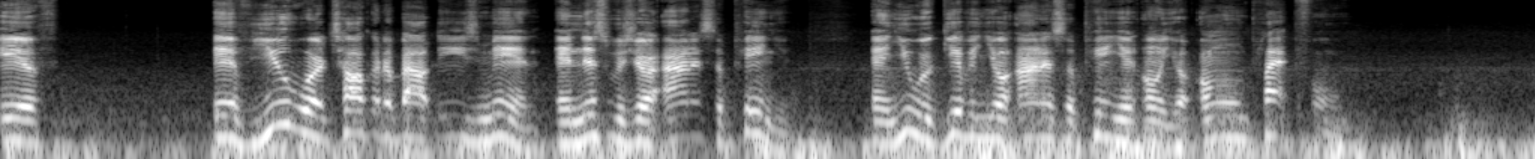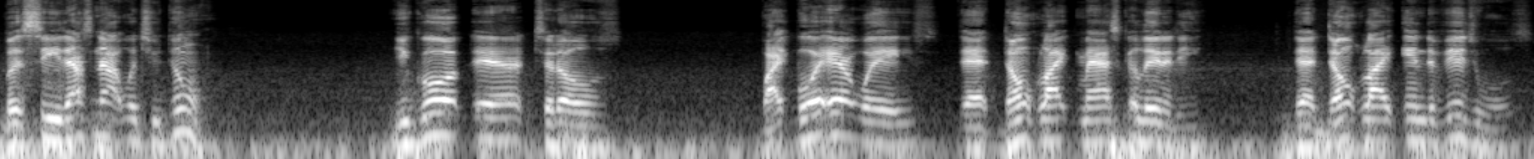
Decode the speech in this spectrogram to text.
if if you were talking about these men and this was your honest opinion, and you were giving your honest opinion on your own platform. But see, that's not what you're doing. You go up there to those white boy airwaves that don't like masculinity, that don't like individuals,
